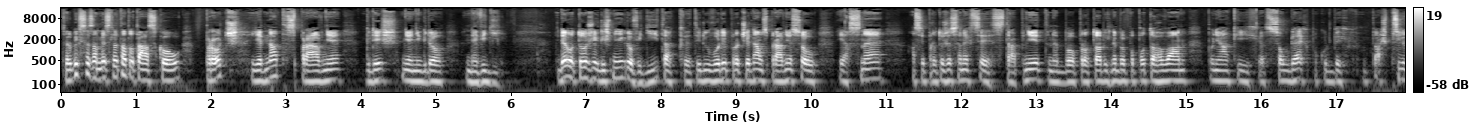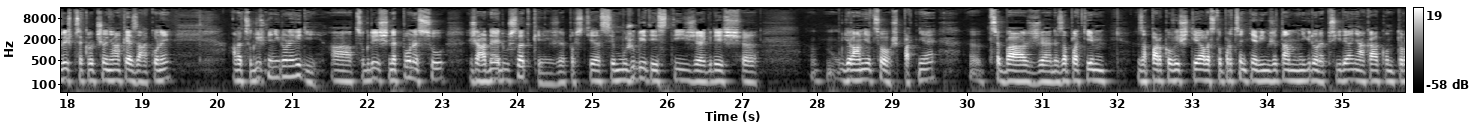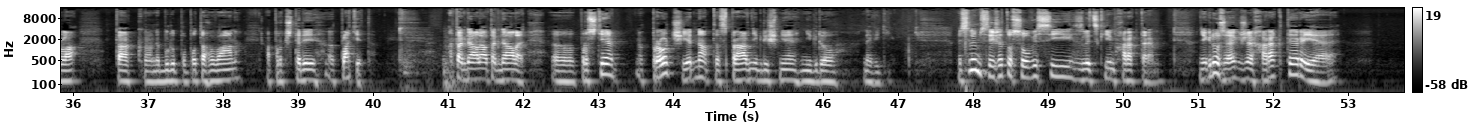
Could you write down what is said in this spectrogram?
Chtěl bych se zamyslet nad otázkou, proč jednat správně, když mě nikdo nevidí. Jde o to, že když mě někdo vidí, tak ty důvody, proč jednám správně, jsou jasné. Asi proto, že se nechci strapnit, nebo proto, abych nebyl popotahován po nějakých soudech, pokud bych až příliš překročil nějaké zákony. Ale co když mě nikdo nevidí? A co když neponesu žádné důsledky? Že prostě si můžu být jistý, že když eh, udělám něco špatně, třeba, že nezaplatím za parkoviště, ale stoprocentně vím, že tam nikdo nepřijde, nějaká kontrola, tak nebudu popotahován. A proč tedy eh, platit? A tak dále, a tak dále. Prostě proč jednat správně, když mě nikdo nevidí? Myslím si, že to souvisí s lidským charakterem. Někdo řekl, že charakter je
